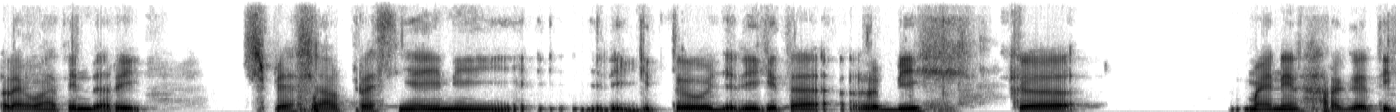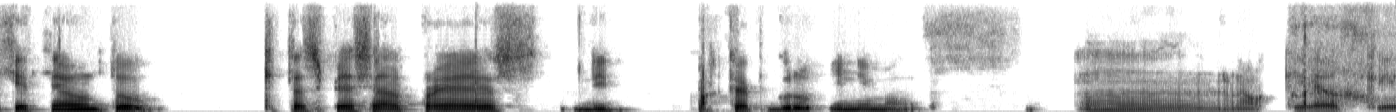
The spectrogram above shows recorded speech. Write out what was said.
lewatin dari special price-nya ini. Jadi gitu. Jadi kita lebih ke mainin harga tiketnya untuk kita special price di paket grup ini, Mas. Hmm, oke, oke.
